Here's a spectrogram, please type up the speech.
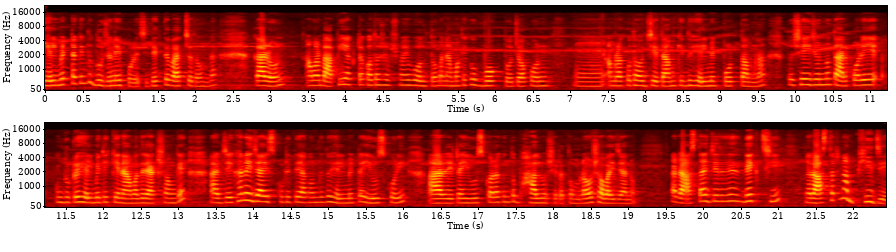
হেলমেটটা কিন্তু দুজনেই পরেছি, দেখতে পাচ্ছ তোমরা? কারণ আমার বাপি একটা কথা সবসময় বলতো মানে আমাকে খুব বকতো যখন আমরা কোথাও যেতাম কিন্তু হেলমেট পরতাম না। তো সেই জন্য তারপরে দুটো হেলমেটই কেনা আমাদের একসঙ্গে। আর যেখানেই যাই স্কুটিতে এখন কিন্তু হেলমেটটা ইউজ করি, আর এটা ইউজ করা কিন্তু ভালো, সেটা তোমরাও সবাই জানো। আর রাস্তায় যেতে যেতে দেখছি, রাস্তাটা না ভিজে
